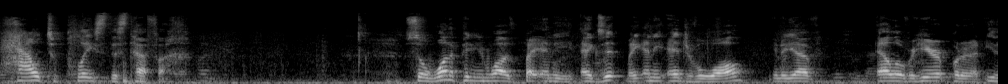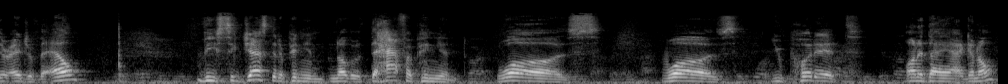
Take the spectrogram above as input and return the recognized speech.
how to place this tefach. So one opinion was by any exit, by any edge of a wall. You know, you have L over here, put it at either edge of the L. The suggested opinion, in other words, the half opinion, was was you put it on a diagonal,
